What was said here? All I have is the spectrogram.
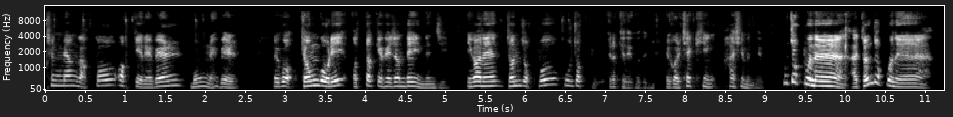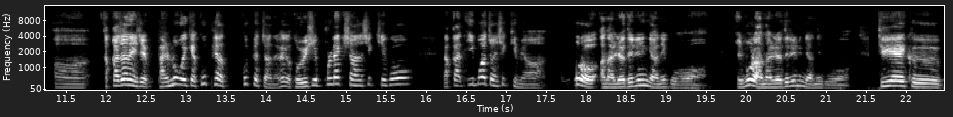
측면 각도, 어깨 레벨, 목 레벨, 그리고 경골이 어떻게 회전되어 있는지 이거는 전족부, 후족부 이렇게 되거든요. 이걸 체킹하시면 돼요. 후족부는 아, 전족부는 어, 아까 전에 이제 발목을 이렇게 굽혔, 굽혔잖아요. 그러니까 돌시 플렉션 시키고 약간 이 버전 시키면 일부러 안 알려드리는 게 아니고 일부러 안 알려드리는 게 아니고 뒤에 그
